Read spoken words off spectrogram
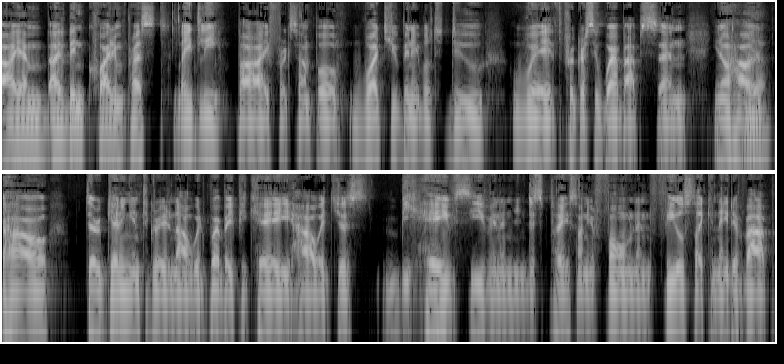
I am I've been quite impressed lately by, for example, what you've been able to do with progressive web apps and you know how yeah. how they're getting integrated now with Web APK, how it just behaves even and displays on your phone and feels like a native app.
